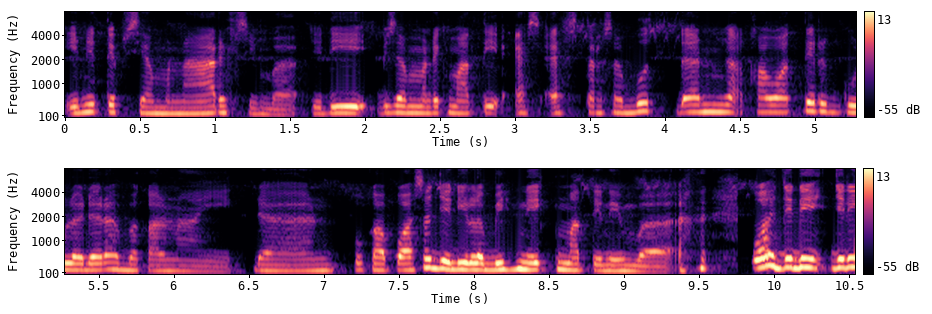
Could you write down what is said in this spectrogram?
ini tips yang menarik sih Mbak. Jadi bisa menikmati SS tersebut dan nggak khawatir gula darah bakal naik. Dan buka puasa jadi lebih nikmat ini Mbak. Wah jadi jadi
